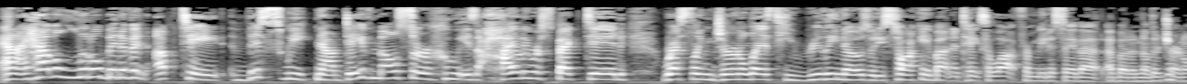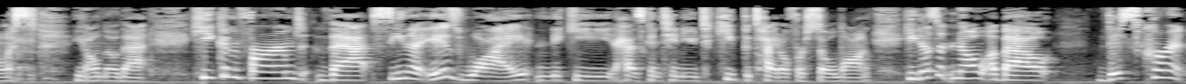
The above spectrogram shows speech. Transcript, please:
And I have a little bit of an update this week. Now, Dave Meltzer, who is a highly respected wrestling journalist, he really knows what he's talking about, and it takes a lot for me to say that about another journalist. Y'all know that. He confirmed that Cena is why Nikki has continued to keep the title for so long. He doesn't know about this current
